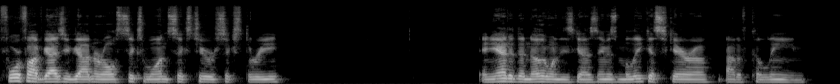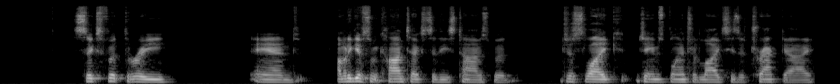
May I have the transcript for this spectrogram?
four or five guys you've gotten are all 6'1, 6'2, or 6'3. And you added another one of these guys. His name is Malik Esquera out of Killeen, six foot three. And I'm going to give some context to these times, but just like James Blanchard likes, he's a track guy.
